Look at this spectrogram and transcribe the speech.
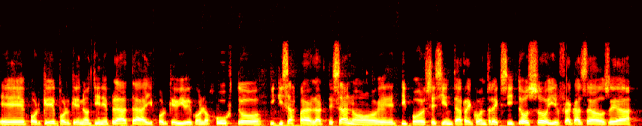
Eh, ¿Por qué? Porque no tiene plata y porque vive con lo justo. Y quizás para el artesano el tipo se sienta recontra exitoso y el fracasado sea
